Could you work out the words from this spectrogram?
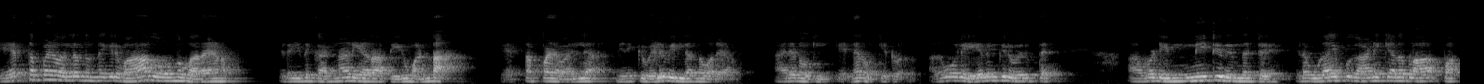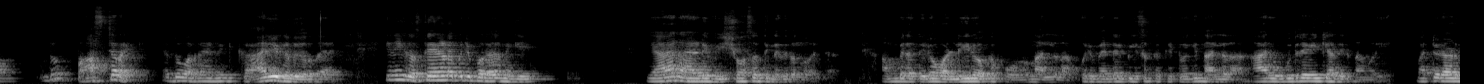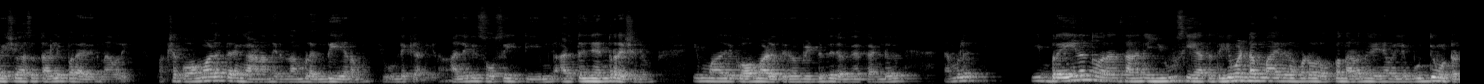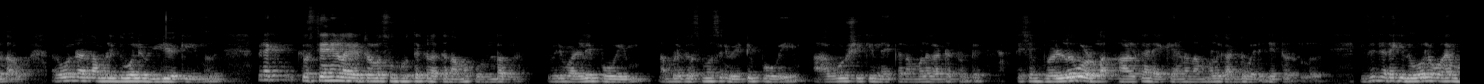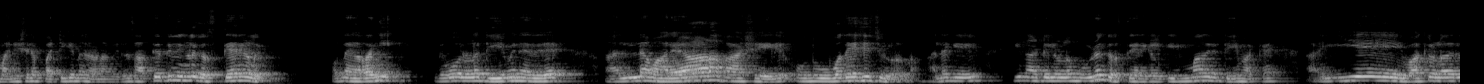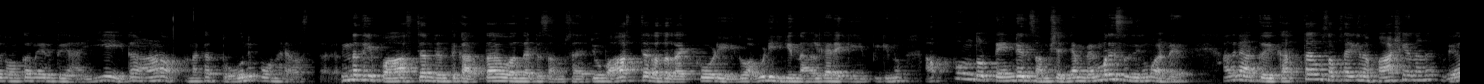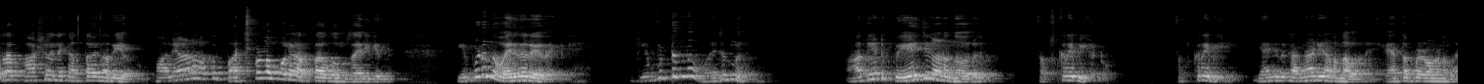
ഏത്തപ്പഴമല്ലെന്നുണ്ടെങ്കിൽ വാ തുറന്ന് പറയണം. എടാ ഇത് കണ്ണാടിയാടാ തിരുമണ്ട. ഏത്തപ്പഴമല്ല നിനക്ക് വെളിവില്ലെന്ന് പറയണം. ആരെ നോക്കി? എന്നെ നോക്കിയിട്ട് പറഞ്ഞു അതുപോലെ ഏതെങ്കിലും ഒരുത്തൻ അവിടെ ഇന്നീറ്റ് നിന്നിട്ട് എടാ ഉടായ്പ് കാണിക്കാതെ പ്ലാ എന്തോ പാസ്റ്ററെ എന്ന് പറഞ്ഞായിരുന്നെങ്കിൽ കാര്യമൊക്കെ തീർന്നേനെ. ഇനി ക്രിസ്ത്യാനികളെ പറ്റി പറയുകയാണെങ്കിൽ ഞാൻ ആരുടെയും വിശ്വാസത്തിനെതിരൊന്നുമല്ല. അമ്പലത്തിലോ വള്ളിയിലോ ഒക്കെ പോകുന്നത് നല്ലതാണ് ഒരു മെന്റൽ പീസൊക്കെ കിട്ടുമെങ്കിൽ നല്ലതാണ് ആരും ഉപദ്രവിക്കാതിരുന്നാൽ മതി. മറ്റൊരാളുടെ വിശ്വാസം തള്ളിപ്പറയാതിരുന്നാൽ മതി. പക്ഷെ കോമാളിത്തരം കാണാതിരുന്ന് നമ്മൾ എന്ത് ചെയ്യണം? ചൂണ്ടിക്കാണിക്കണം. അല്ലെങ്കിൽ സൊസൈറ്റിയും അടുത്ത ജനറേഷനും ഇമാതിരി കോമാളിത്തരവും വിഡ്ഢിത്തരവും ഒക്കെ കണ്ട് നമ്മൾ ഈ ബ്രെയിൻ എന്ന് പറയുന്ന സാധനം യൂസ് ചെയ്യാത്ത തിരുവണ്ടന്മാർ നമ്മുടെ ഒപ്പം നടന്നു കഴിഞ്ഞാൽ വലിയ ബുദ്ധിമുട്ടുണ്ടാവും. അതുകൊണ്ടാണ് നമ്മൾ ഇതുപോലെ വീഡിയോ ഒക്കെ ചെയ്യുന്നത്. പിന്നെ ക്രിസ്ത്യാനികളായിട്ടുള്ള സുഹൃത്തുക്കളൊക്കെ നമുക്കുണ്ടെന്ന്. ഇവർ വള്ളി പോയും നമ്മൾ ക്രിസ്മസിന് വീട്ടിൽ പോവുകയും ആഘോഷിക്കുന്നതൊക്കെ നമ്മൾ കണ്ടിട്ടുണ്ട്. അത്യാവശ്യം വെളിവുള്ള ആൾക്കാരെയൊക്കെയാണ് നമ്മൾ കണ്ടു പരിചയപ്പെട്ടിട്ടുള്ളത്. ഇതിന്റെ ഇടയ്ക്ക് ഇതുപോലെ കുറേ മനുഷ്യരെ പറ്റിക്കുന്ന കാണാൻ ഇത് സത്യത്തിൽ നിങ്ങൾ ക്രിസ്ത്യാനികൾ ഒന്ന് ഇറങ്ങി ഇതുപോലുള്ള ടീമിനെതിരെ നല്ല മലയാള ഭാഷയിൽ ഒന്ന് ഉപദേശിച്ചു വിടണം. അല്ലെങ്കിൽ ഈ നാട്ടിലുള്ള മുഴുവൻ ക്രിസ്ത്യാനികൾക്ക് ഇമാതിരി ടീമൊക്കെ അയ്യേ ബാക്കിയുള്ളവർ നോക്കാൻ നേരത്ത് അയ്യേ ഇതാണോ? എന്നൊക്കെ തോന്നിപ്പോകുന്നൊരവസ്ഥ. ഇന്നത്തെ ഈ പാസ്റ്ററിന്റെ അടുത്ത് കർത്താവ് വന്നിട്ട് സംസാരിച്ചു. പാസ്റ്റർ അത് റെക്കോർഡ് ചെയ്തു. അവിടെ ഇരിക്കുന്ന ആൾക്കാരെ കേൾപ്പിക്കുന്നു. അപ്പം തൊട്ട് എന്റെ ഒരു സംശയം. ഞാൻ മെമ്മറീസ് സിനിമ കണ്ടേ. അതിനകത്ത് കർത്താവ് സംസാരിക്കുന്ന ഭാഷ ഏതാണ്? വേറെ ഭാഷ വല്ല കർത്താവിന് അറിയോ മലയാളമൊക്കെ പച്ചവെള്ളം പോലെ കർത്താവ് സംസാരിക്കുന്നു. എവിടുന്ന് വരുന്നത് ഇതൊക്കെ? എവിടുന്ന് വരുന്നു ആദ്യമായിട്ട് പേജ് കാണുന്നവർ സബ്സ്ക്രൈബ് ചെയ്യട്ടോ. സബ്സ്ക്രൈബ് ചെയ്യും. ഞാനിത് കണ്ണാടിയാണെന്നാണ് പറഞ്ഞത് ഏത്തപ്പഴമാണെന്നല്ല.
